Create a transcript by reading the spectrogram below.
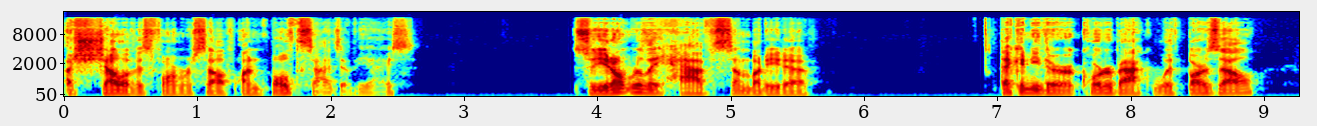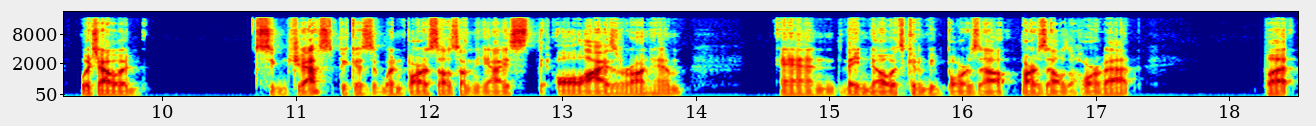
a shell of his former self on both sides of the ice so you don't really have somebody to that can either quarterback with Barzal, which I would suggest because when Barzal's on the ice, the, all eyes are on him, and they know it's going to be Barzell Barzal to Horvat. But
